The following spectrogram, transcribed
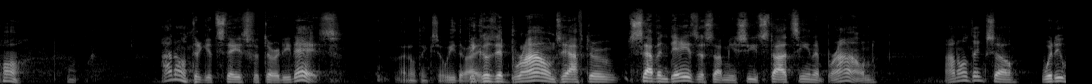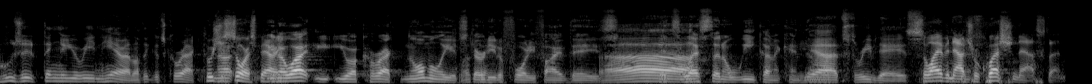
Huh. I don't think it stays for 30 days. I don't think so either. I- Because it browns after seven days or something. You see, start seeing it brown. I don't think so. What do, whose thing are you reading here? I don't think it's correct. No, You know what? You you are correct. Normally, it's Okay. 30 to 45 days. Ah. It's less than a week on a Candela. Yeah, it's three days. So I have a natural question to ask then.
